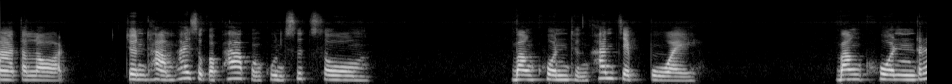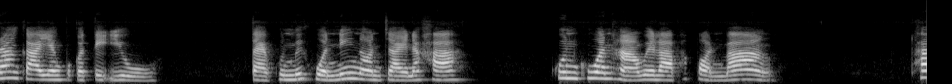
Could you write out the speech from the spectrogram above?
มาตลอด จนทำให้สุขภาพของคุณสุดโทรมบางคนถึงขั้นเจ็บป่วย บางคนร่างกายยังปกติอยู่ แต่คุณไม่ควรนิ่งนอนใจนะคะ คุณควรหาเวลาพักผ่อนบ้าง ถ้า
